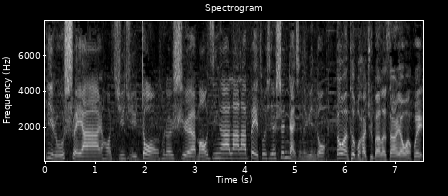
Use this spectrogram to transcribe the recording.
例如水啊，然后举举重，或者是毛巾啊，拉拉背，做一些伸展性的运动。当晚特步还举办了三二幺晚会，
